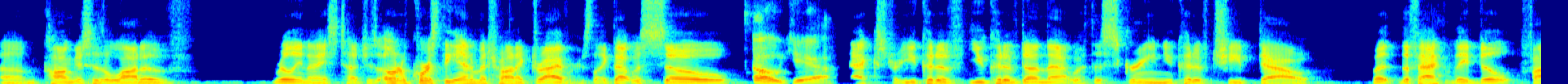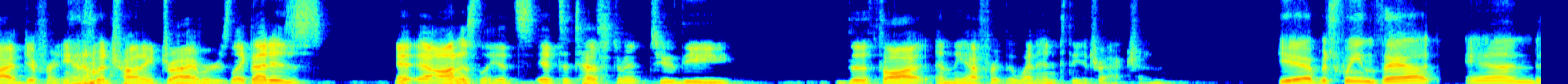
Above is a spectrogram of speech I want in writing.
Um kong just has a lot of really nice touches. Oh and of course the animatronic drivers. Like that was so Oh yeah, extra. You could have you could have done that with the screen. You could have cheaped out. But the fact that they built five different animatronic drivers like that is eh, eh, honestly it's it's a testament to the the thought and the effort that went into the attraction yeah. Between that and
